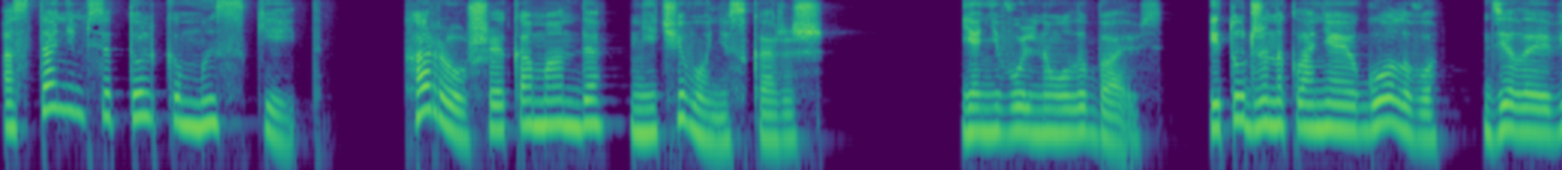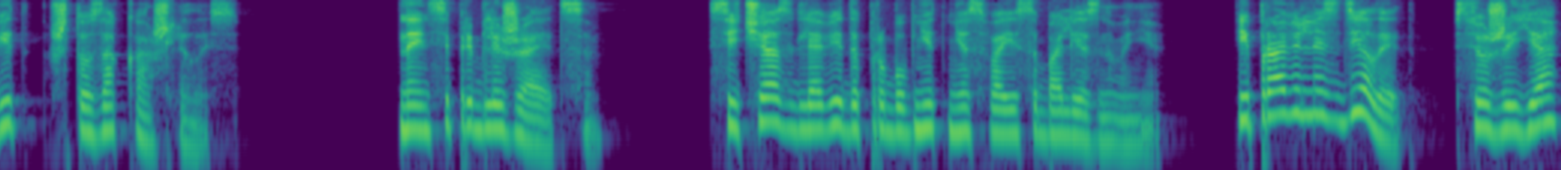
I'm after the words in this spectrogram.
останемся только мы с Кейт. Хорошая команда, ничего не скажешь. Я невольно улыбаюсь и тут же наклоняю голову, делая вид, что закашлялась. Нэнси приближается. Сейчас для вида пробубнит мне свои соболезнования. И правильно сделает. Все же я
